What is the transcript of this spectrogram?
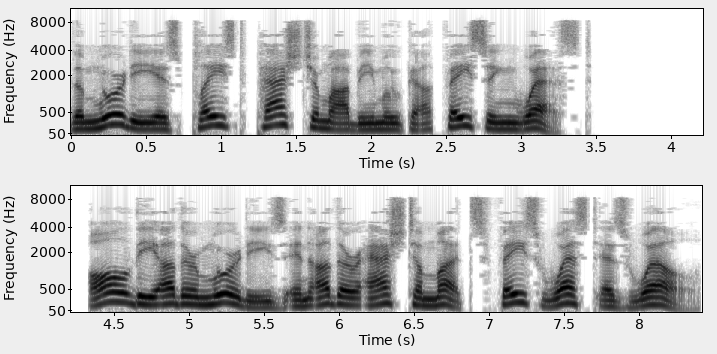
the murti is placed Paschimabhimukha facing west. All the other murtis in other ashtamuts face west as well.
